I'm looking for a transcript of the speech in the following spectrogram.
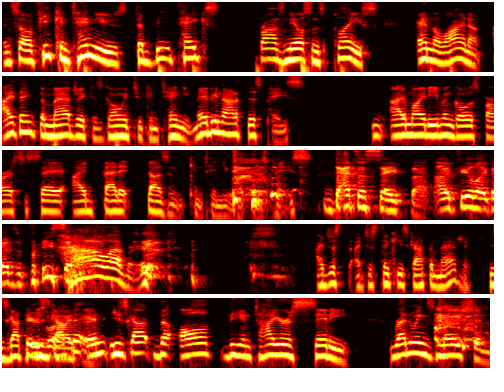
And so if he continues to be takes Frans Nielsen's place in the lineup, I think the magic is going to continue. Maybe not at this pace. I might even go as far as to say I bet it doesn't continue at this pace. That's a safe bet. I feel like that's a pretty safe. However, I just I just think he's got the magic. He's got the Here's he's what got I the think. and he's got the all the entire city, Red Wings Nation,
